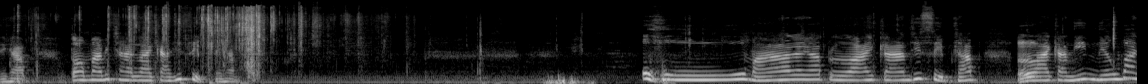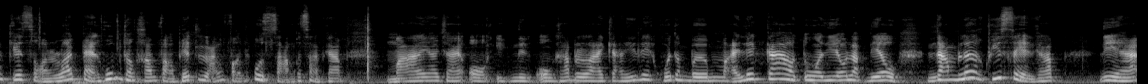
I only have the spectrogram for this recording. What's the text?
นะครับ ต่อมาพี่ชายรายการที่สิบนะครับโอ้โหมาเลยครับ รายการที่สิบครับ รายการนี้เนื้อว่านเกสรร้อยแปดหุ้มทองคำฝั่งเพชรหลังฝั่งตะกรุดสามกษัตริย์ครับ มาเลยครับชายออกอีกหนึ่งองค์ครับ รายการนี้เลขโค้ดดัมเบิร์หมายเลขเก้าตัวเดียวหลักเดียวนำเลิกพิเศษครับ นี่ฮะ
